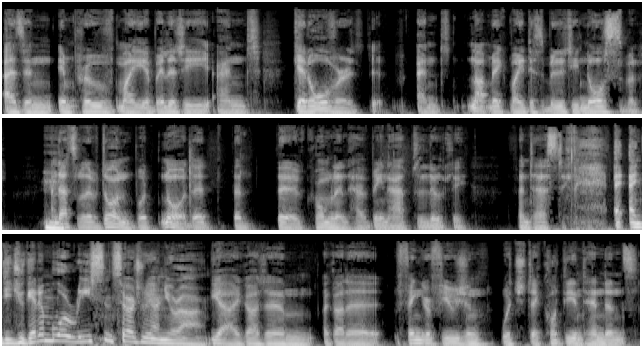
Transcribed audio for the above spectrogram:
as in improve my ability and get over it, and not make my disability noticeable, and that's what I've done. But no, the the, the Crumlin have been absolutely fantastic. A- And did you get a more recent surgery on your arm? Yeah, I got um I got a finger fusion, which they cut the tendons,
